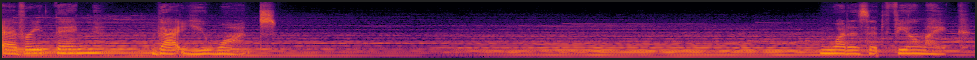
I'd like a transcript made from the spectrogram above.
everything that you want. What does it feel like?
